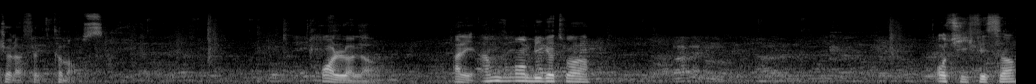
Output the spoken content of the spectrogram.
Que la fête commence. Oh là là. Allez, un mouvement obligatoire. Oh, s'il fait ça.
